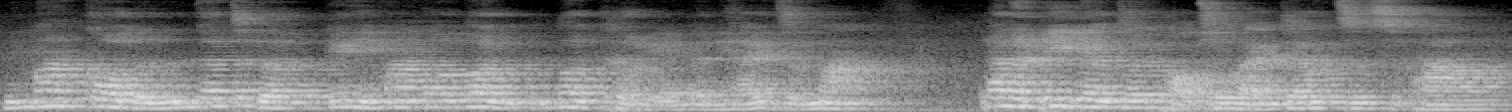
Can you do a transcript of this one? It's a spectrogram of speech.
你骂够了，人家这个给你骂到乱乱可怜的，你还一直骂，他的力量就会跑出来，人家会支持他，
